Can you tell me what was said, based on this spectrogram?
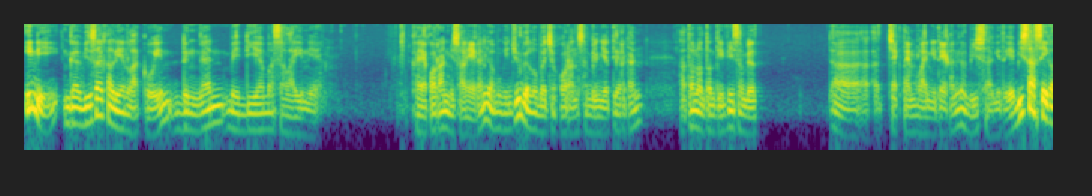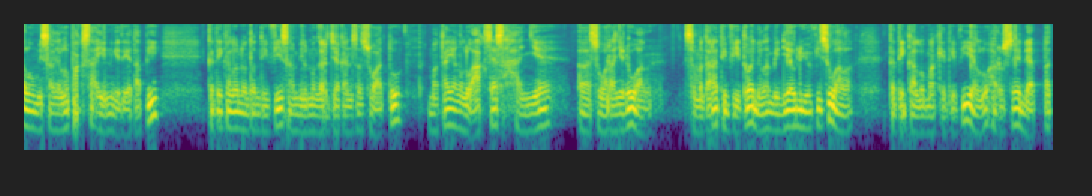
ini nggak bisa kalian lakuin dengan media masa lainnya kayak koran misalnya kan nggak mungkin juga lo baca koran sambil nyetir kan? Atau nonton TV sambil uh, cek timeline gitu ya kan nggak bisa gitu. Ya bisa sih kalau misalnya lo paksain gitu ya tapi ketika lo nonton TV sambil mengerjakan sesuatu maka yang lo akses hanya uh, suaranya doang. Sementara TV itu adalah media audiovisual. Ketika lo pakai TV ya lo harusnya dapat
